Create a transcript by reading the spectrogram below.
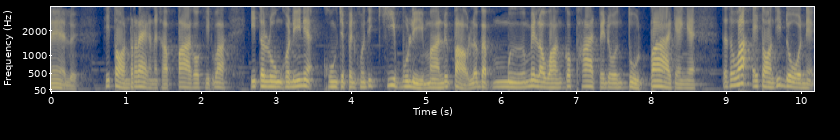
แน่ๆเลย ที่ตอนแรกนะครับ ป้าก็คิดว่าอิตาลุงคนนี้เนี่ยคงจะเป็นคนที่ขี้บุหรี่มาหรือเปล่า แล้วแบบมือไม่ระวังก็พลาดไปโดนตูดป้าแกไงแต่ถ้าว่าไอตอนที่โดนเนี่ย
